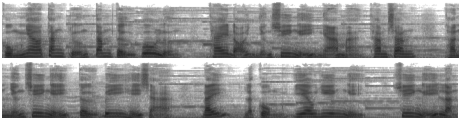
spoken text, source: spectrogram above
cùng nhau tăng trưởng tâm từ vô lượng, thay đổi những suy nghĩ ngã mạn tham sân, thành những suy nghĩ từ bi hỷ xã đấy là cùng gieo duyên nghĩ suy nghĩ lành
